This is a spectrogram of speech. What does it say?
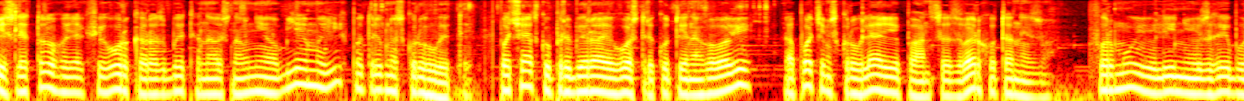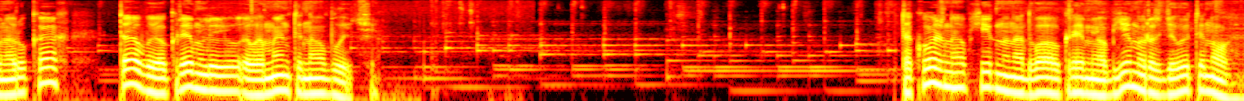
Після того, як фігурка розбита на основні об'єми, їх потрібно скруглити. Спочатку прибираю гострі кути на голові, а потім скругляю панцир зверху та низу. Формую лінію згибу на руках та виокремлюю елементи на обличчі. Також необхідно на два окремі об'єми розділити ноги.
